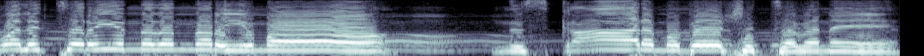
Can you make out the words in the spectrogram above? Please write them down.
വലിച്ചെറിയുന്നതെന്നറിയുമോ? നിസ്കാരം ഉപേക്ഷിച്ചവനെ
